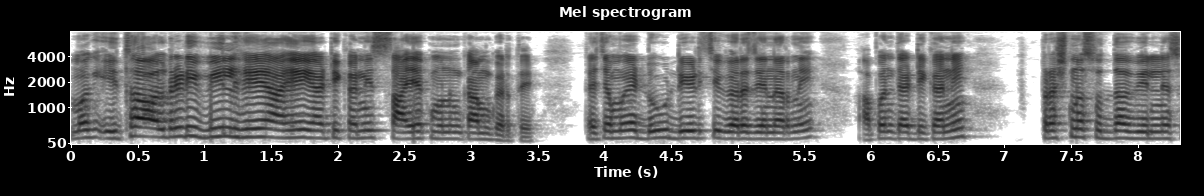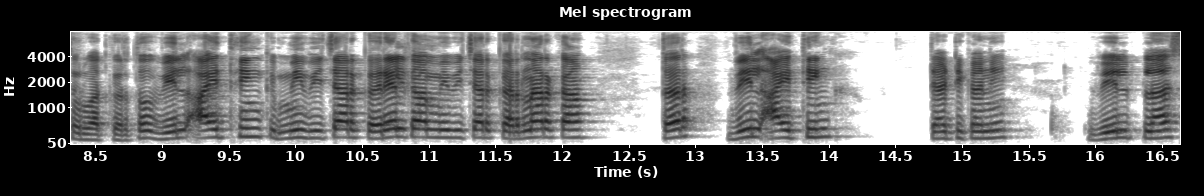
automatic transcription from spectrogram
मग इथं ऑलरेडी विल हे आहे या ठिकाणी सहाय्यक म्हणून काम करते. त्याच्यामुळे डू डीडची गरज येणार नाही. आपण त्या ठिकाणी प्रश्न सुद्धा विलने सुरुवात करतो. विल आय थिंक मी विचार करेल का? मी विचार करणार का? तर विल आय थिंक त्या ठिकाणी विल प्लस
